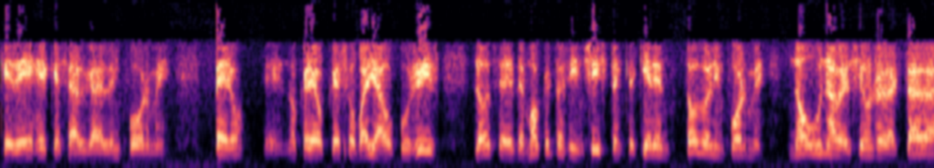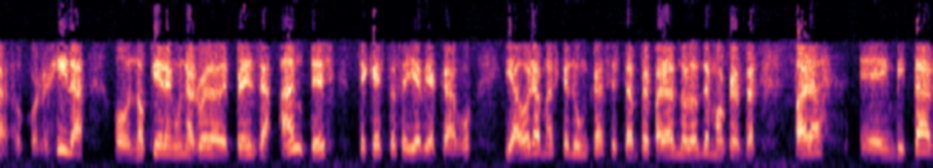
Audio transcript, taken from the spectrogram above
que deje que salga el informe. Pero eh, no creo que eso vaya a ocurrir. Los eh, demócratas insisten que quieren todo el informe, no una versión redactada o corregida o no quieren una rueda de prensa antes de que esto se lleve a cabo. Y ahora más que nunca se están preparando los demócratas para eh, invitar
